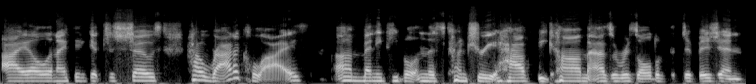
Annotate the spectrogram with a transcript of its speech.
aisle, and I think it just shows how radicalized um, many people in this country have become as a result of the division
